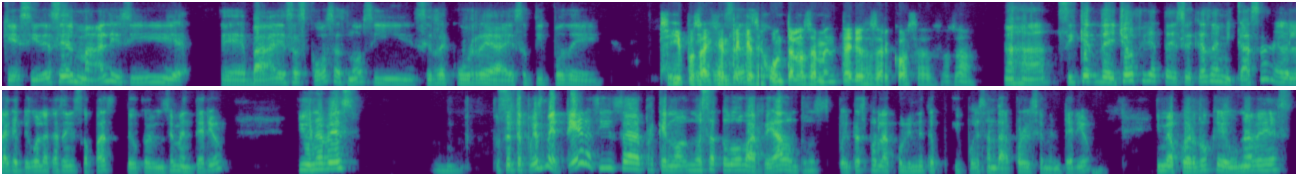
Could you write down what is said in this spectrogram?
que sí desea el mal y sí eh, va a esas cosas, ¿no? Sí, sí recurre a ese tipo de... Sí, pues hay gente que se junta en los cementerios a hacer cosas, o sea. Ajá, sí que de hecho, fíjate, cerca de mi casa, la que tengo la casa de mis papás, tengo que ver un cementerio, y una vez, pues te puedes meter así, o sea, porque no, no está todo barreado, entonces entras por la colina y, y puedes andar por el cementerio. Y me acuerdo que una vez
